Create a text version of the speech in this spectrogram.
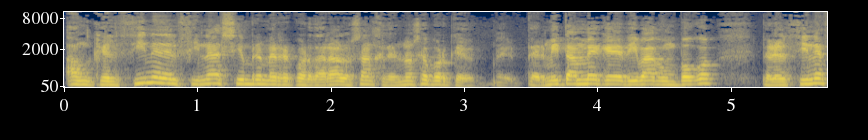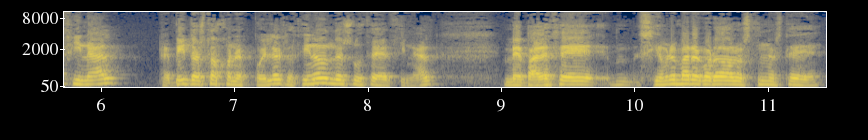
Aunque el cine del final siempre me recordará a Los Ángeles, no sé por qué. Eh, Permítanme que divague un poco, pero el cine final repito, esto es con spoilers, el cine donde sucede el final, me parece, siempre me ha recordado a los cines de,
